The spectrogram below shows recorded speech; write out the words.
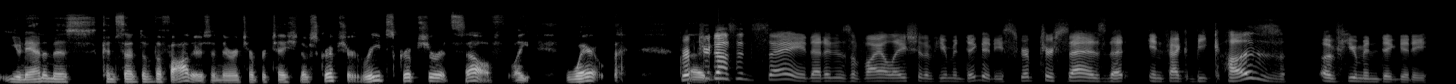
unanimous consent of the fathers in their interpretation of Scripture. Read Scripture itself. Like where uh, Scripture doesn't say that it is a violation of human dignity. Scripture says that, in fact, because of human dignity,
